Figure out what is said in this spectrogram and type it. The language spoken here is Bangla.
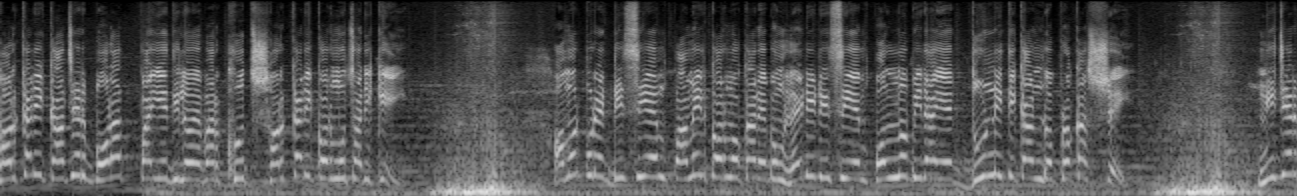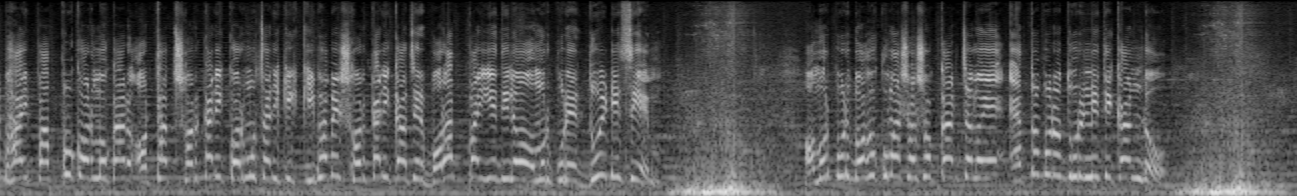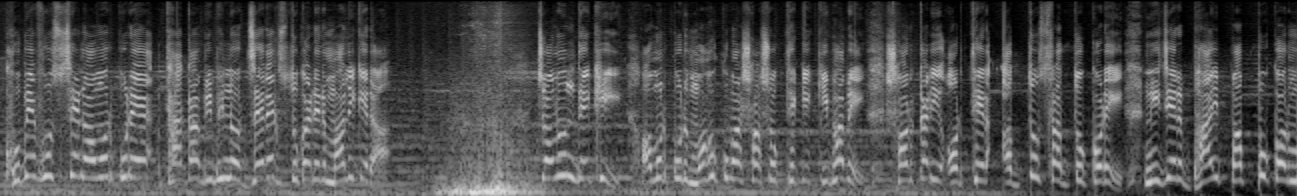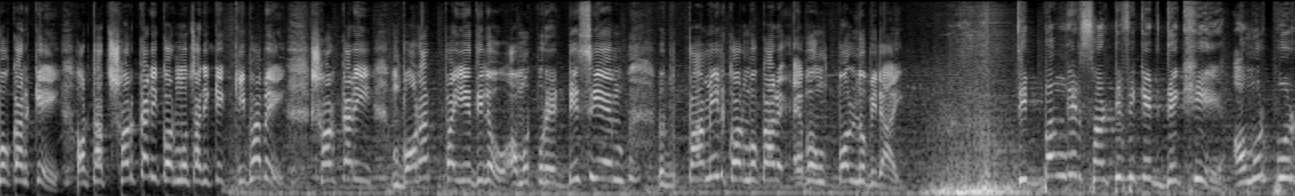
সরকারি কাজের বরাত পাইয়ে দিল এবার খুদ সরকারি কর্মচারীকেই। অমরপুরের ডিসিএম পামির কর্মকার এবং লেডি ডিসিএম পল্লবী রায়ের দুর্নীতিকাণ্ড প্রকাশ্যে নিজের ভাই পাপ্পু কর্মকার অর্থাৎ সরকারি কর্মচারীকে কীভাবে সরকারি কাজের বরাত পাইয়ে দিল অমরপুরের দুই ডিসিএম? অমরপুর মহকুমা শাসক কার্যালয়ে এত বড় দুর্নীতিকাণ্ড খুবই ফুসছেন অমরপুরে থাকা বিভিন্ন জেরেক্স দোকানের মালিকেরা। চলুন দেখি অমরপুর মহকুমা শাসক থেকে কীভাবে সরকারি অর্থের আদ্যশ্রাদ্ধ করে নিজের ভাই পাপ্পু কর্মকারকে, অর্থাৎ সরকারি কর্মচারীকে কীভাবে সরকারি বরাত পাইয়ে দিল অমরপুরের ডিসিএম পামির কর্মকার এবং পল্লবী রায়? দিব্যাঙ্গের সার্টিফিকেট দেখিয়ে অমরপুর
